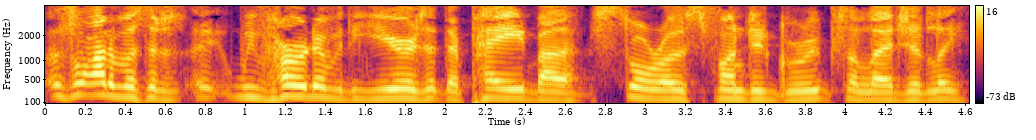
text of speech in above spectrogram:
there's a lot of us that we've heard over the years that they're paid by Soros-funded groups, allegedly.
